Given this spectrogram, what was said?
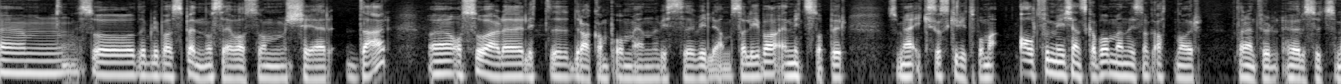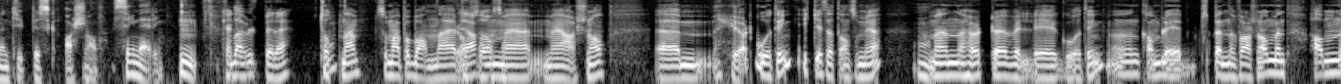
Um, så det blir bare spennende å se hva som skjer der. Uh, og så er det litt uh, dragkamp om en viss William Saliba, en midtstopper som jeg ikke skal skryte på meg altfor mye kjennskap om, men visstnok 18 år talentfull, høres ut som en typisk Arsenal-signering. Mm. Det er vel klubb er det? Tottenham som er på banen der Ja, også, også. med, med Arsenal. Um, hørt gode ting, ikke sett han så mye, Mm. men hørt uh, veldig gode ting. Det kan bli spennende for Arsenal, men han,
